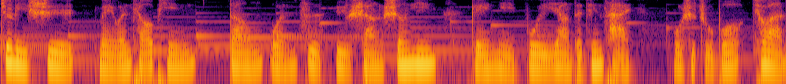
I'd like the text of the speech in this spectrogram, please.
这里是美文调频，当文字遇上声音，给你不一样的精彩。我是主播秋安，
